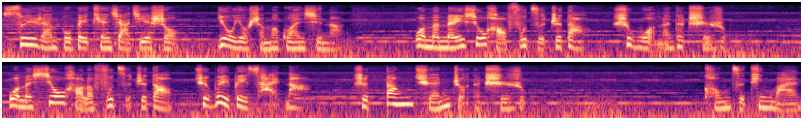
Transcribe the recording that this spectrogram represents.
虽然不被天下接受，又有什么关系呢？我们没修好夫子之道，是我们的耻辱。我们修好了夫子之道，却未被采纳，是当权者的耻辱。孔子听完，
